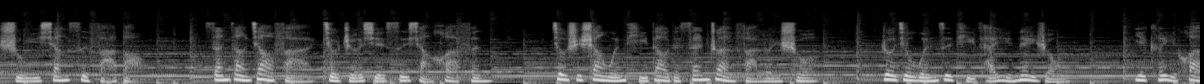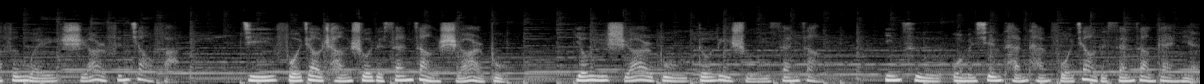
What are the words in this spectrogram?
属于相似法宝。三藏教法就哲学思想划分，就是上文提到的三转法轮说。若就文字体裁与内容，也可以划分为十二分教法，即佛教常说的三藏十二部。由于十二部都隶属于三藏，因此我们先谈谈佛教的三藏概念。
